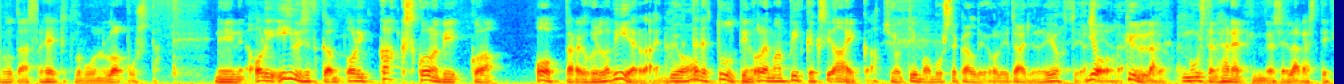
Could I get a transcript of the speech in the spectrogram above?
puhutaan 70-luvun lopusta. Niin oli ihmiset, jotka oli kaksi-kolme viikkoa oopperajuhlilla vieraina. Joo. Tänne tultiin olemaan pitkäksi aikaa. Se on Timo Mustakallio oli taiteellinen johtaja Joo, siellä. kyllä. Joo. Muistan hänetkin myös elävästi.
